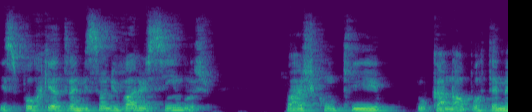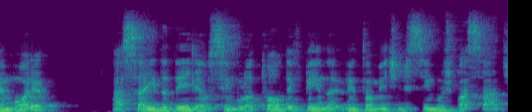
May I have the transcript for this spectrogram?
Isso porque a transmissão de vários símbolos faz com que o canal, por ter memória, a saída dele ao símbolo atual dependa eventualmente de símbolos passados.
